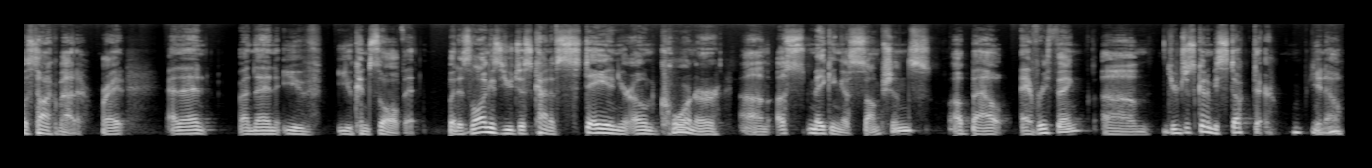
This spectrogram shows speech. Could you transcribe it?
Let's talk about it right? And then and then you've you can solve it. But as long as you just kind of stay in your own corner um, us making assumptions about everything um, you're just going to be stuck there you know?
